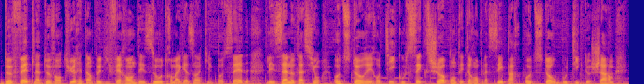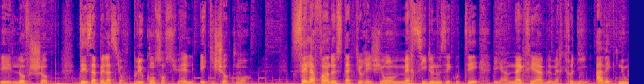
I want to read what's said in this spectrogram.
De fait, la devanture est un peu différente des autres magasins qu'il possède. Les annotations Hot Store érotique ou Sex Shop ont été remplacées par Hot Store boutique de charme et Love Shop, des appellations plus consensuelles et qui choquent moins. C'est la fin de cette Actu Région, merci de nous écouter et un agréable mercredi avec nous.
